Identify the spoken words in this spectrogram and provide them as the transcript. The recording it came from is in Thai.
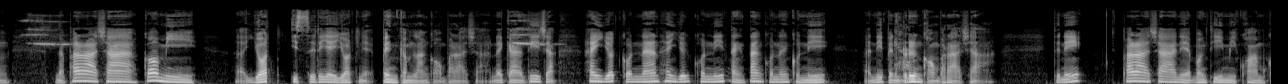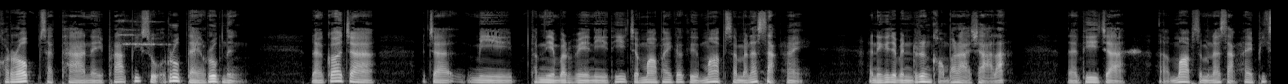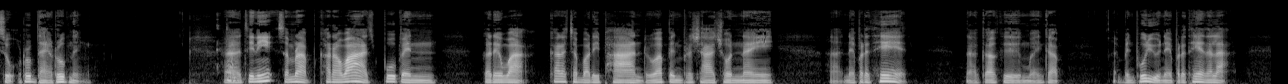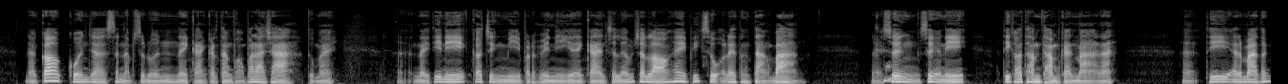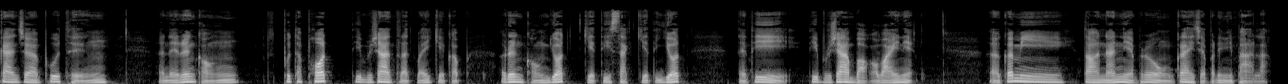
นะพระราชาก็มียศอิสริยยศเนี่ยเป็นกำลังของพระราชา ในการที่จะให้ยศคนนั้นให้ยศคนนี้แต่งตั้งคนนั้นคนนี้ อันนี้เป็นเรื่องของพระราชา ทีนี้พระราชาเนี่ยบางทีมีความเคารพศรัทธาในพระภิกษุรูปใดรูปหนึ่งนะก็จะ จะมีธรรมเนียมประเพณีที่จะมอบให้ก็คือมอบสมณศักดิ์ให้ อันนี้ก็จะเป็นเรื่องของพระราชาละนะที่จะมอบสมณศักดิ์ให้ภิกษุรูปใดรูปหนึ่ง ทีนี้สำหรับคารวาสผู้เป็นก็เรียกว่าข้าราชบริพารหรือว่าเป็นประชาชนในในประเทศนะก็คือเหมือนกับเป็นผู้อยู่ในประเทศนั่นแหละนะก็ควรจะสนับสนุนในการกระทำของพระราชาถูกไหมในที่นี้ก็จึงมีประเพณีในการเฉลิมฉลองให้ภิกษุอะไรต่างๆ บ้าง นะซึ่งซึ่งอันนี้ที่เขาทำทำกันมานะที่อาตมาต้องการจะพูดถึงในเรื่องของพุทธพจน์ที่พระเจ้าตรัสไว้เกี่ยวกับเรื่องของยศเกียรติศักดิ์เกียรติยศนะที่ที่พระเจ้าบอกเอาไว้เนี่ยก็มีตอนนั้นเนี่ยพระองค์ใกล้จะปรินิพพานละ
